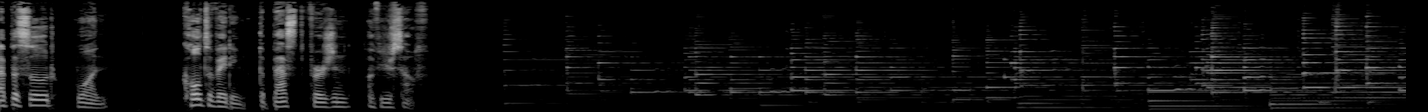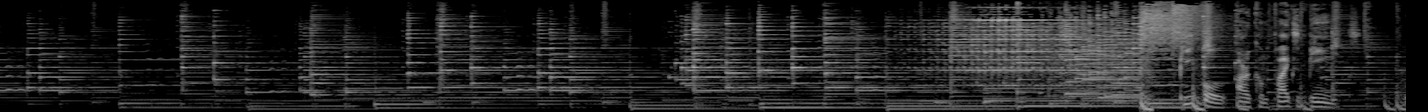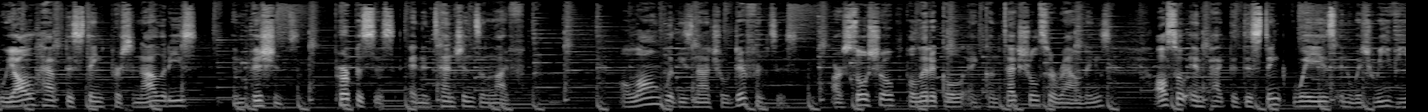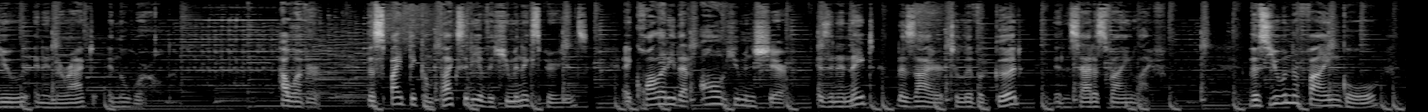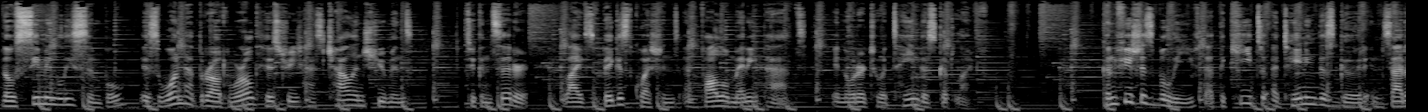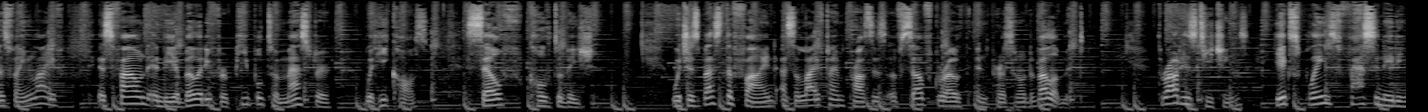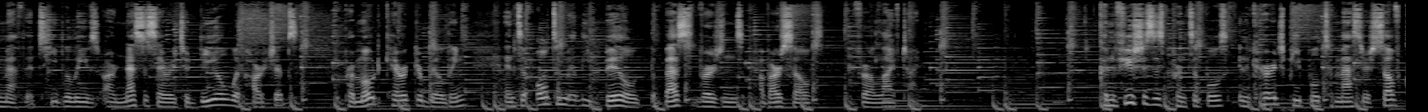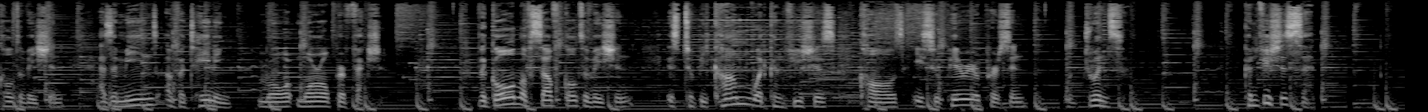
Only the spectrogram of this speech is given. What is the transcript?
Episode 1 Cultivating the Best Version of Yourself. People are complex beings. We all have distinct personalities, ambitions, purposes, and intentions in life. Along with these natural differences, our social, political, and contextual surroundings also impact the distinct ways in which we view and interact in the world. However, despite the complexity of the human experience, a quality that all humans share is an innate desire to live a good and satisfying life. This unifying goal, though seemingly simple, is one that throughout world history has challenged humans to consider life's biggest questions and follow many paths in order to attain this good life. Confucius believed that the key to attaining this good and satisfying life is found in the ability for people to master what he calls self cultivation, which is best defined as a lifetime process of self growth and personal development. Throughout his teachings, he explains fascinating methods he believes are necessary to deal with hardships, promote character building, and to ultimately build the best versions of ourselves for a lifetime. Confucius's principles encourage people to master self-cultivation as a means of attaining moral perfection. The goal of self-cultivation is to become what Confucius calls a superior person or junzi. Confucius said,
